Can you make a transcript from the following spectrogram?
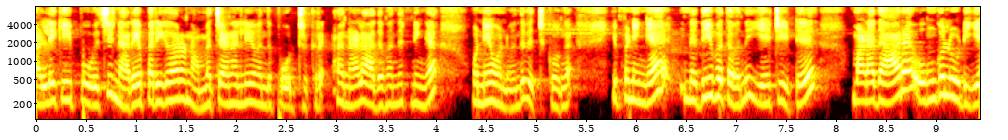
மல்லிகை பூ வச்சு நிறைய பரிகாரம் நம்ம சேனல்லையும் வந்து போட்டிருக்கிறேன். அதனால் அதை வந்துட்டு நீங்கள் ஒன்றே ஒன்று வந்து வச்சுக்கோங்க. இப்போ நீங்கள் இந்த தீபத்தை வந்து ஏற்றிட்டு மனதார உங்களுடைய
